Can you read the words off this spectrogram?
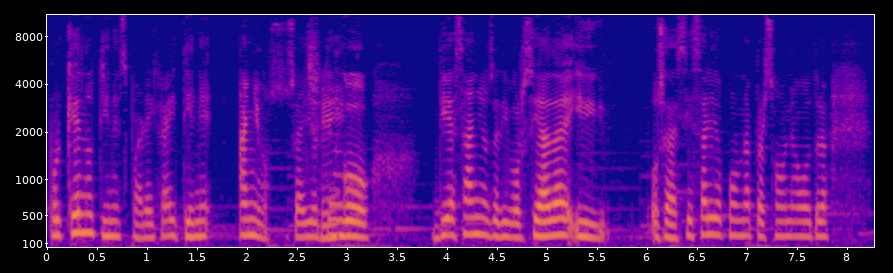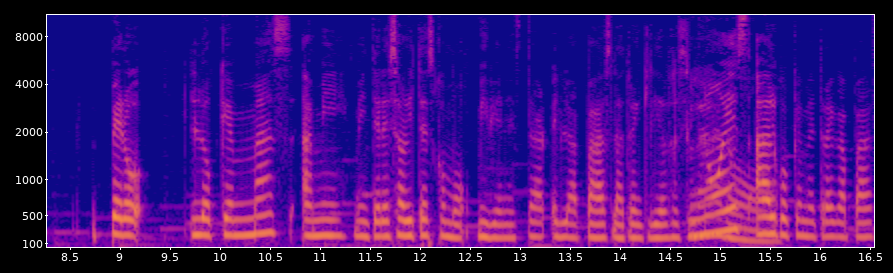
¿por qué no tienes pareja? Y tiene años, o sea, yo Sí. tengo 10 años de divorciada y, o sea, sí he salido con una persona u otra, pero lo que más a mí me interesa ahorita es como mi bienestar, la paz, la tranquilidad. O sea, si no es algo que me traiga paz,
